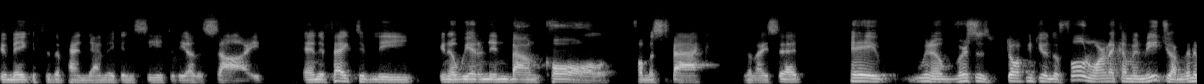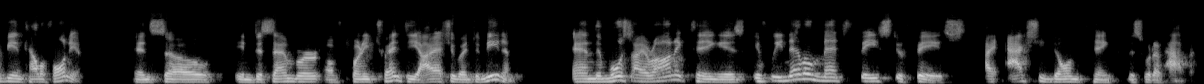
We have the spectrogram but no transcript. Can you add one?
to make it through the pandemic and see it to the other side. And effectively, you know, we had an inbound call from a SPAC and I said, Hey, you know, versus talking to you on the phone, why don't I come and meet you? I'm going to be in California. And so in December of 2020, I actually went to meet him. And the most ironic thing is, if we never met face to face, I actually don't think this would have happened.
